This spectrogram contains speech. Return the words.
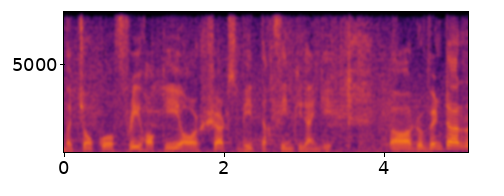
बच्चों को फ्री हॉकी और शर्ट्स भी तकसीम की जाएँगी। और विंटर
